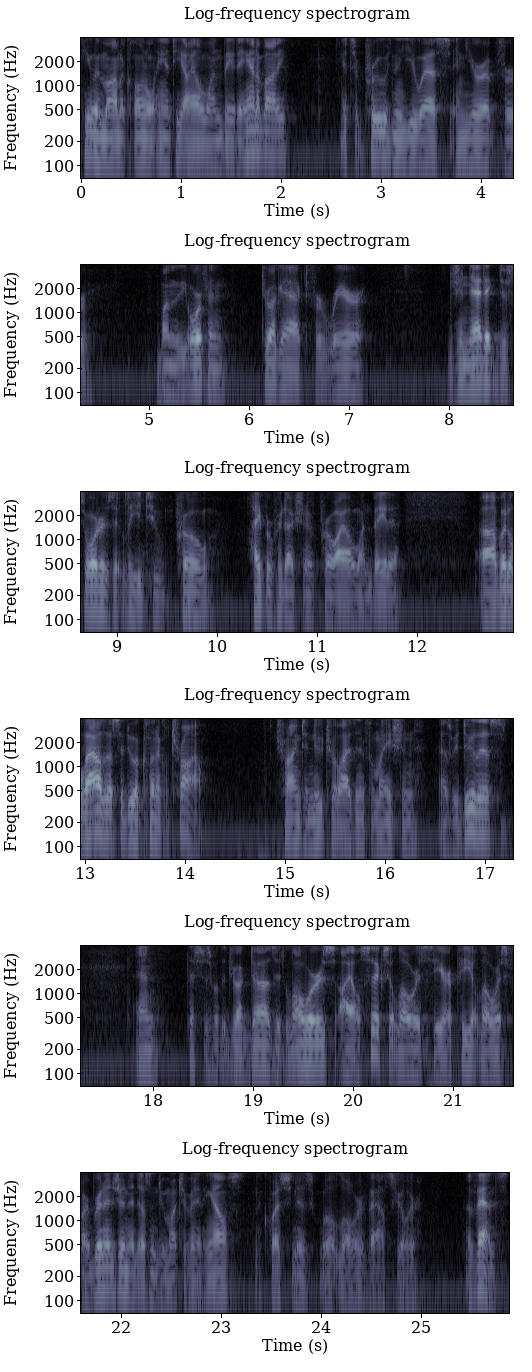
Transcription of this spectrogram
human monoclonal anti-IL-1 beta antibody. It's approved in the U.S. and Europe for under the Orphan Drug Act for rare genetic disorders that lead to pro hyperproduction of pro IL-1 beta, uh, but allows us to do a clinical trial, trying to neutralize inflammation as we do this. And this is what the drug does. It lowers IL-6, it lowers CRP, it lowers fibrinogen. It doesn't do much of anything else. The question is, will it lower vascular events?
